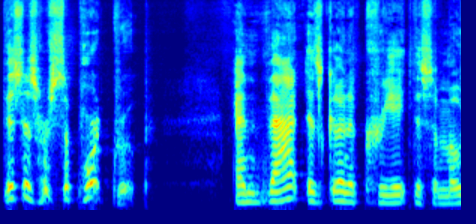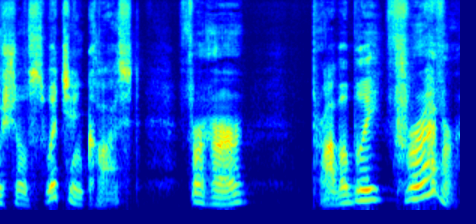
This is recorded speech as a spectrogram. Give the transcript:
This is her support group. And that is going to create this emotional switching cost for her probably forever.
